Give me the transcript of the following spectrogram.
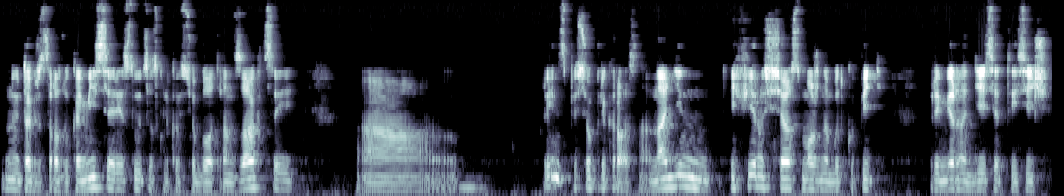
Ну и также сразу комиссия рисуется, сколько все было транзакций. А, в принципе, все прекрасно. На один эфир сейчас можно будет купить примерно 10 тысяч,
